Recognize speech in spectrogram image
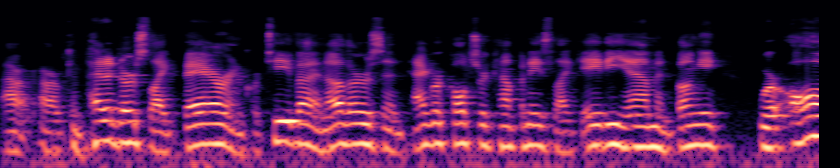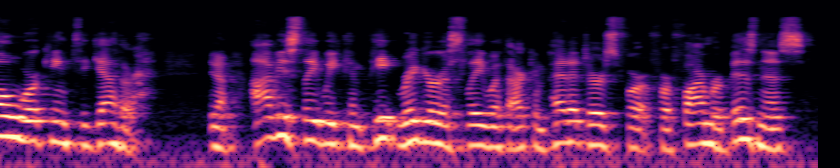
our, our, competitors like Bayer and Corteva and others, and agriculture companies like ADM and Bunge, we're all working together. You know, obviously we compete rigorously with our competitors for, for farmer business,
